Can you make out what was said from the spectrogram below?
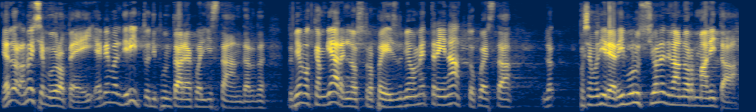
E allora noi siamo europei e abbiamo il diritto di puntare a quegli standard. Dobbiamo cambiare il nostro paese, dobbiamo mettere in atto questa, possiamo dire, rivoluzione della normalità.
